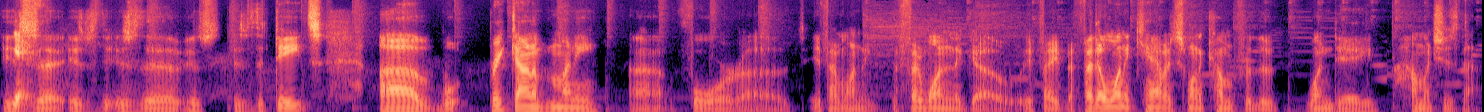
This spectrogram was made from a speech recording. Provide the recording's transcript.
is uh, is the, is the is is the dates. Uh, breakdown of money uh, for uh, if I want to if I wanted to go. If I if I don't want to camp, I just want to come for the one day. How much is that?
